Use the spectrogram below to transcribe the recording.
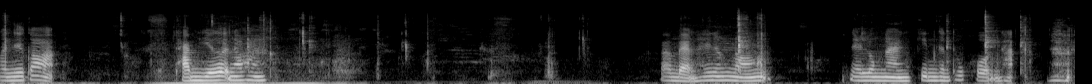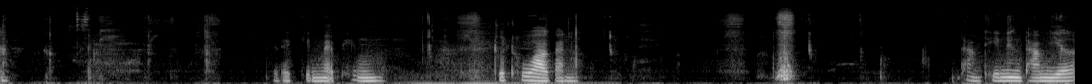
วันนี้ก็ทำเยอะนะคะ แบ่งให้น้องๆ ในโรงงานกินกันทุกคนค่ะ จะได้กินแม่เพียงทั่วๆกันทำทีหนึ่งทำเยอะ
